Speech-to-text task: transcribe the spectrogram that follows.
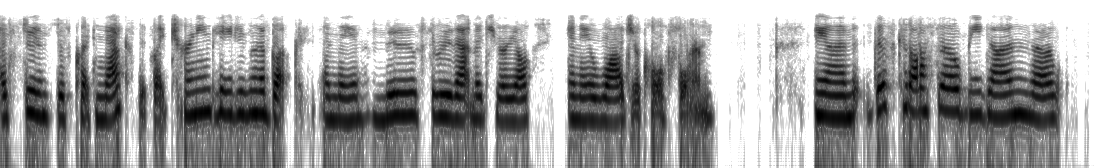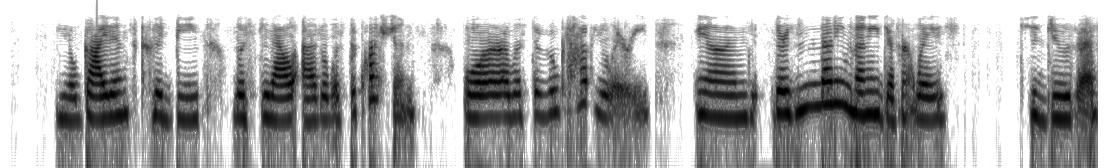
as students just click next, it's like turning pages in a book and they move through that material in a logical form. And this could also be done, the you know, guidance could be listed out as a list of questions or a list of vocabulary. And there's many, many different ways to do this.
